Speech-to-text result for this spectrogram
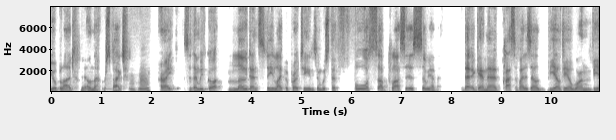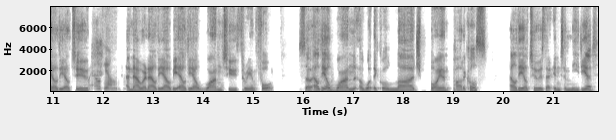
your blood on that mm-hmm, respect. Mm-hmm. All right. So then we've got low density lipoproteins in which there are four subclasses. So we have that again they're classified as L- VLDL1, VLDL2, LDL. and now we're in LDL, be LDL1, 2, 3, and 4. So LDL1 are what they call large buoyant particles. LDL2 is their intermediate.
